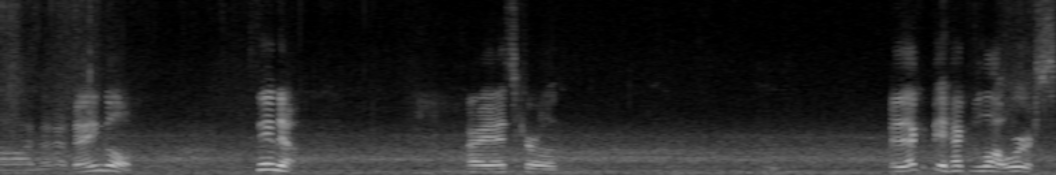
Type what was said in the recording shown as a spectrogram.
Oh, not enough angle. Stand up. All right, that's curling. Hey, that could be a heck of a lot worse.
